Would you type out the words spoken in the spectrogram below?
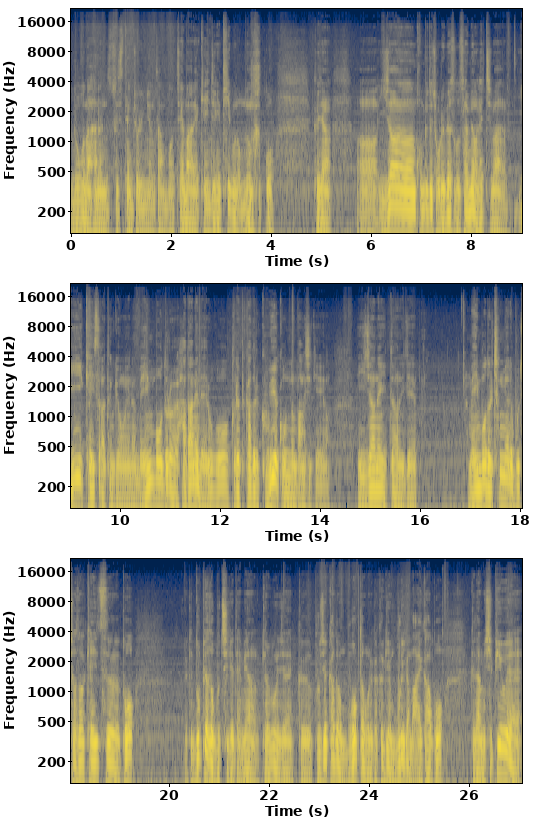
누구나 하는 시스템 조립 영상 뭐 제만의 개인적인 팁은 없는 것 같고 그냥 어, 이전 컴퓨터 조립에서도 설명을 했지만 이 케이스 같은 경우에는 메인보드를 하단에 내리고 그래픽카드를 그 위에 꽂는 방식이에요. 이전에 있던 이제 메인보드를 측면에 붙여서 케이스도 이렇게 눕혀서 붙이게 되면 결국 이제 그 부재 카드가 무겁다 보니까 거기에 무리가 많이 가고 그 다음에 CPU에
